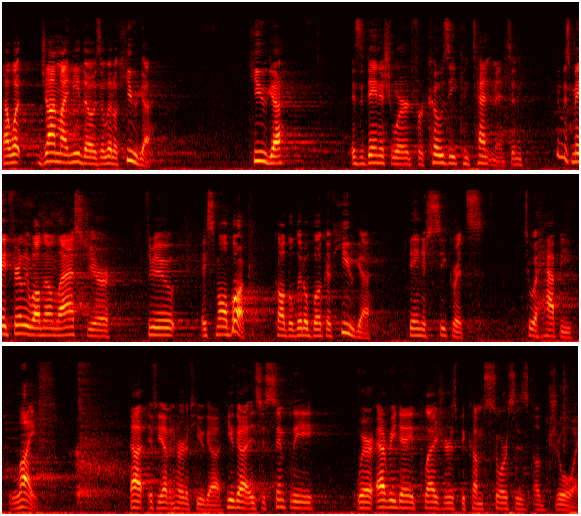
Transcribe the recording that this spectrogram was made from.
Now, what John might need, though, is a little hygge. Hygge is a Danish word for cozy contentment, and it was made fairly well known last year through a small book called The Little Book of Hygge Danish Secrets to a Happy Life. Now, if you haven't heard of Hygge, Hygge is just simply where everyday pleasures become sources of joy.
